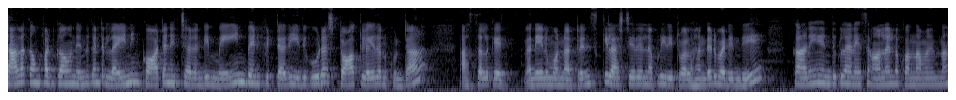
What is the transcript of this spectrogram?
చాలా కంఫర్ట్గా ఉంది. ఎందుకంటే లైనింగ్ కాటన్ ఇచ్చాడండి. మెయిన్ బెనిఫిట్ అది. ఇది కూడా స్టాక్ లేదనుకుంటా. అస్సలకే నేను మొన్న ట్రెండ్స్కి లాస్ట్ ఇయర్ వెళ్ళినప్పుడు ఇది ట్వెల్వ్ హండ్రెడ్ పడింది. కానీ ఎందుకు అనేసి ఆన్లైన్లో కొందామన్నా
